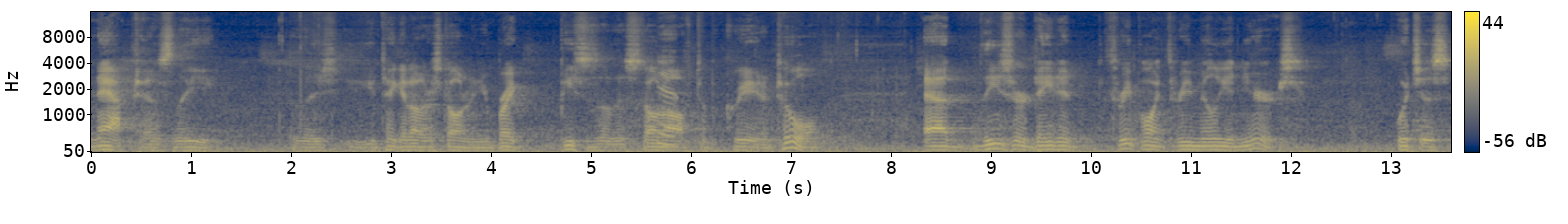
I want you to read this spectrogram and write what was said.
knapped as the, the you take another stone and you break pieces of this stone Yeah. off to create a tool. And these are dated 3.3 million years, which is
